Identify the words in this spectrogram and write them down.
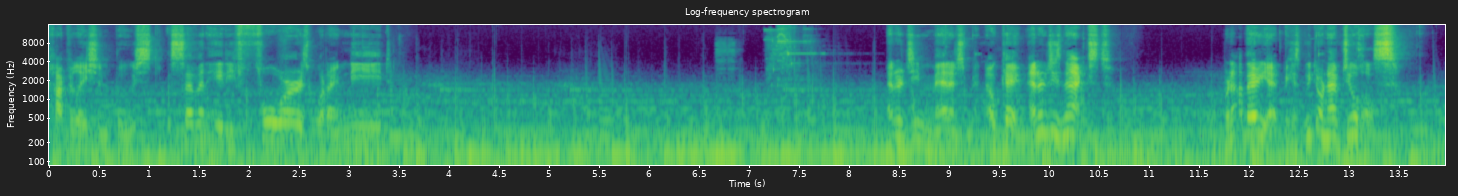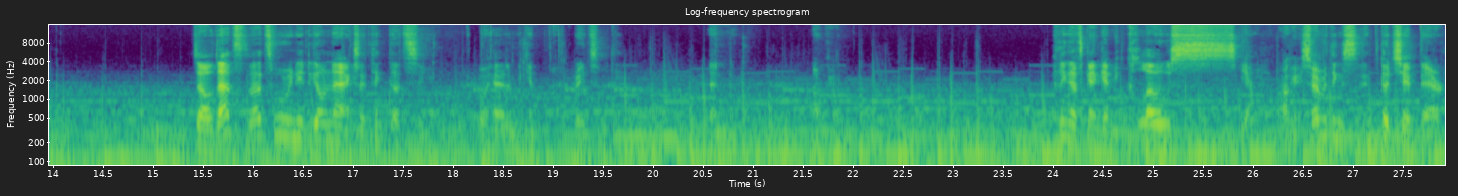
population boost. 784 is what I need. Energy management. Okay, energy's next. We're not there yet because we don't have jewels. So that's that's where we need to go next. I think let's see. Go ahead and we can upgrade something. And okay. I think that's gonna get me close. Yeah. Okay, so everything's in good shape there.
